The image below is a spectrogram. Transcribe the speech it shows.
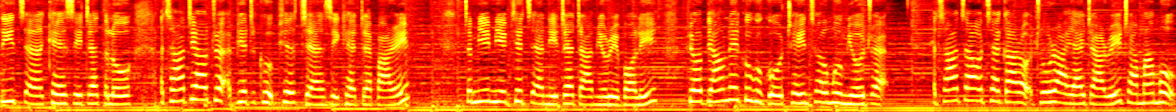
သီးကြံခဲစေတတ်သလိုအခြားတယောက်အတွက်အပြစ်တစ်ခုဖြစ်ကြံစေခဲ့တတ်ပါတယ်တမြင့်မြင့်ဖြစ်ကြံနေတတ်တာမျိုးတွေပေါ့လေပျော်ပြောင်းတဲ့ကိုကိုကိုထိန်ချုံမှုမျိုးအတွက်အခြားကြောင်းအချက်ကတော့ထိုးရရိုက်တာတွေဒါမှမဟုတ်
